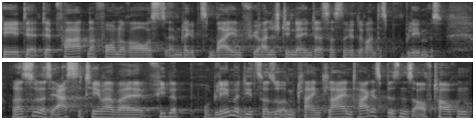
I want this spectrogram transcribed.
okay, der, der Pfad nach vorne raus, ähm, da gibt es ein Buy-in für, alle stehen dahinter, dass das ein relevantes Problem ist. Und das ist so das erste Thema, weil viele Probleme, die zwar so im kleinen, kleinen Tagesbusiness auftauchen,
